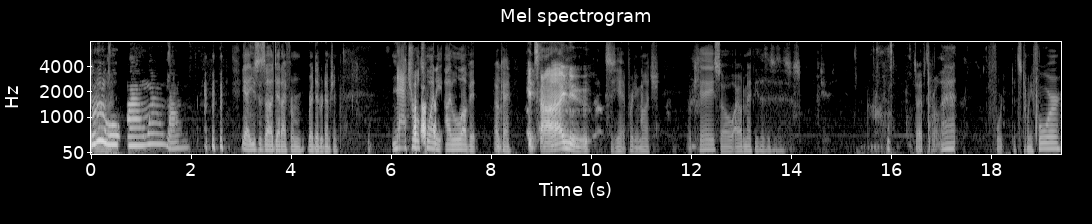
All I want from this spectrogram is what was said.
Yeah, uses uh, Deadeye from Red Dead Redemption. Natural 20. I love it. Okay. it's high noon This is- yeah, pretty much. Okay, so I automatically. So I have to roll that. Four. That's twenty-four.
